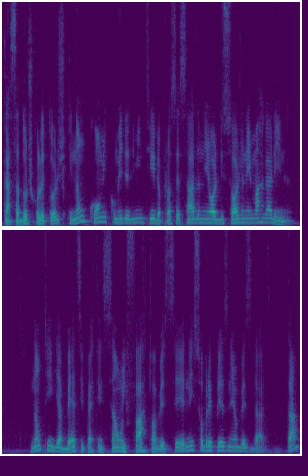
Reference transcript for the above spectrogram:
caçadores-coletores que não comem comida de mentira, processada, nem óleo de soja, nem margarina. Não tem diabetes, hipertensão, infarto, AVC, nem sobrepeso, nem obesidade. Tá?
